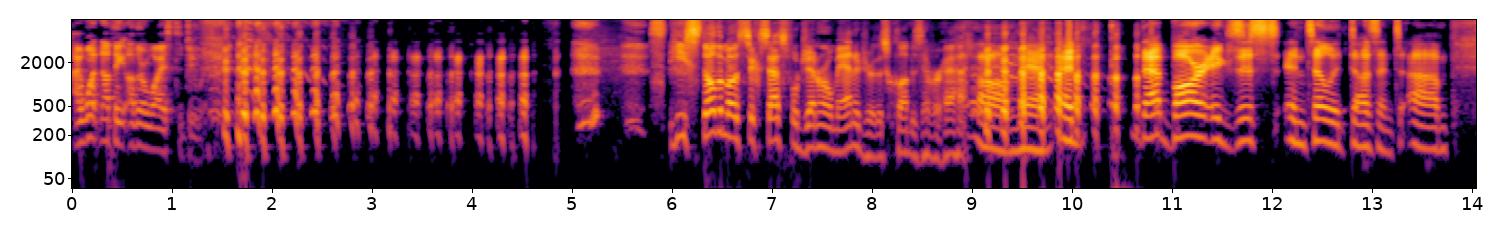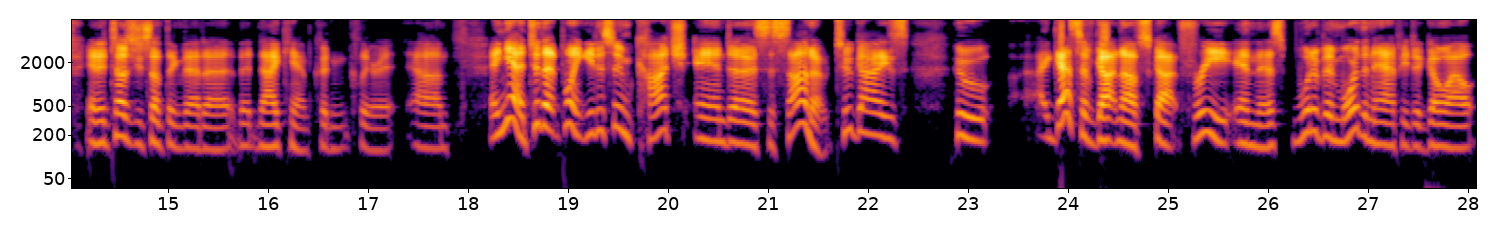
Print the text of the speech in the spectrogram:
I want nothing otherwise to do with it. He's still the most successful general manager this club has ever had. Oh man, and that bar exists until it doesn't, um, and it tells you something that uh, that Nijkamp couldn't clear it. Um, and yeah, to that point, you'd assume Koch and uh, Sassano, two guys who I guess have gotten off scot free in this, would have been more than happy to go out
